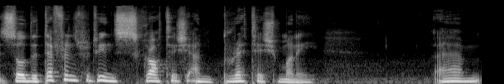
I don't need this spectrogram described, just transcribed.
so the difference between Scottish and British money. Um,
